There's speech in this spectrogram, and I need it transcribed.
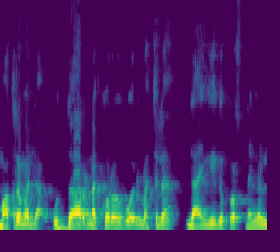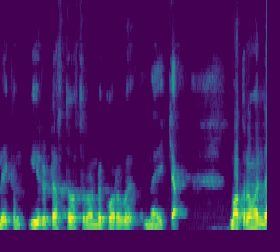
മാത്രമല്ല ഉദ്ധാരണക്കുറവ് പോലുള്ള ചില ലൈംഗിക പ്രശ്നങ്ങളിലേക്കും ഈ ഒരു ടെസ്റ്റോസ്റ്ററോണിന്റെ കുറവ് നയിക്കാം. മാത്രമല്ല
